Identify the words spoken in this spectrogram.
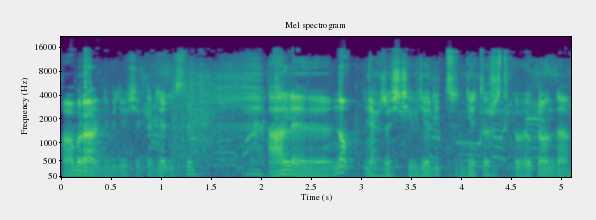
Dobra, nie będziemy się pierdzieli z tym. Ale no, jak żeście widzieli, cudnie to wszystko wygląda.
